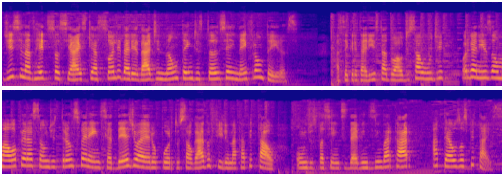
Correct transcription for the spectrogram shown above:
disse nas redes sociais que a solidariedade não tem distância e nem fronteiras. A Secretaria Estadual de Saúde organiza uma operação de transferência desde o aeroporto Salgado Filho, na capital, onde os pacientes devem desembarcar, até os hospitais.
